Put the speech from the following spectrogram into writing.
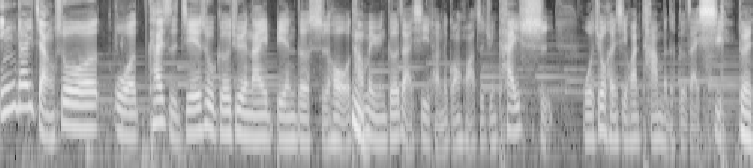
应该讲说，我开始接触歌剧的那一边的时候，唐美云歌仔戏团的光华之君开始。我就很喜欢他们的歌仔戏，对，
